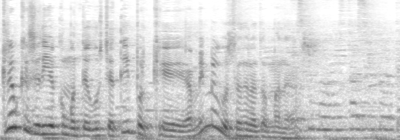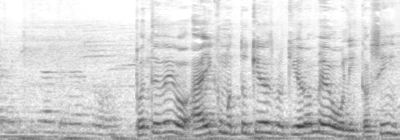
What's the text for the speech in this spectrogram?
Creo que sería como te guste a ti, porque a mí me gusta de las dos maneras. me gusta tenerlo. Pues te digo, ahí como tú quieras, porque yo lo veo bonito, sí.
